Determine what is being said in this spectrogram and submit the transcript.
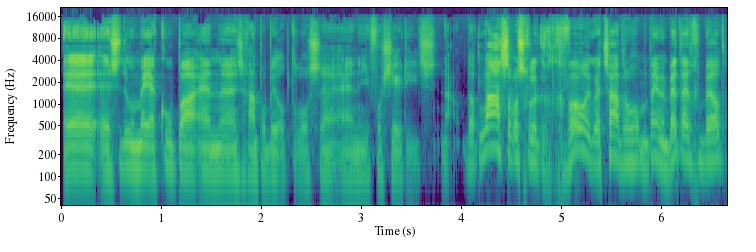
ze doen mea culpa en ze gaan proberen op te lossen en je forceert iets. Nou, dat laatste was gelukkig het geval. Ik werd zaterdag meteen mijn bed uitgebeld.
